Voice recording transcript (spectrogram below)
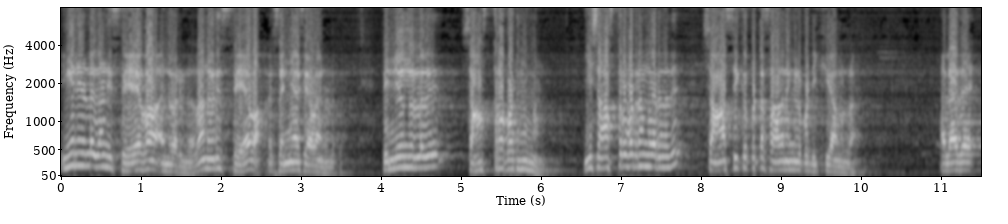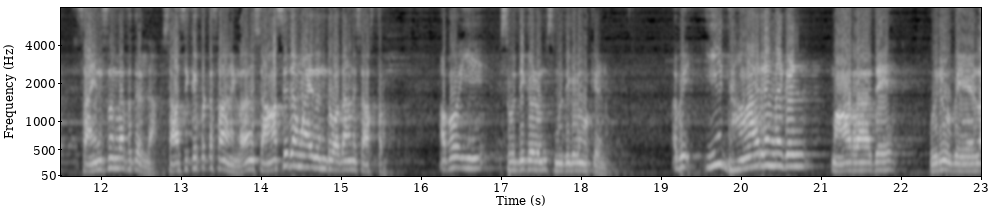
ഇങ്ങനെയുള്ളതാണ് ഈ സേവ എന്ന് പറയുന്നത്. അതാണ് ഒരു സേവ ഒരു സന്യാസി ആവാനുള്ളത്. പിന്നെ ഒന്നുള്ളത് ശാസ്ത്ര പഠനമാണ് ഈ ശാസ്ത്ര പഠനം എന്ന് പറയുന്നത് ശാസിക്കപ്പെട്ട സാധനങ്ങൾ പഠിക്കുക എന്നുള്ളതാണ്. അല്ലാതെ സയൻസ് എന്നുള്ള അർത്ഥത്തിലല്ല ശാസിക്കപ്പെട്ട സാധനങ്ങൾ. അതാണ് ശാസിതമായത് എന്തോ? അതാണ് ശാസ്ത്രം. അപ്പോൾ ഈ ശ്രുതികളും സ്മൃതികളും ഒക്കെയാണ്. അപ്പൊ ഈ ധാരണകൾ മാറാതെ ഒരു വേള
